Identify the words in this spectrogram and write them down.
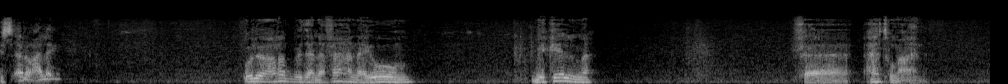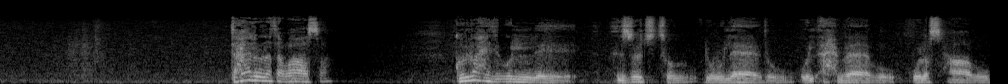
اسألوا علي. قولوا يا رب ده نفعنا يوم بكلمة. فهاتوا معانا. تعالوا نتواصى كل واحد يقول لزوجته لولاده ولأحبابه ولأصحابه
